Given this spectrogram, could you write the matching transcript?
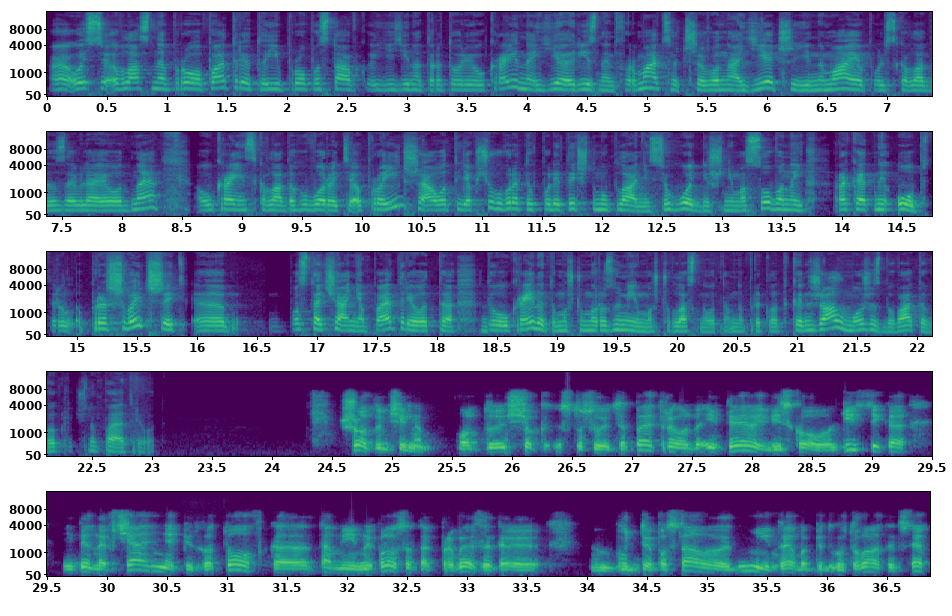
Е, Ось власне про Петріот і про поставки її на територію України є різна інформація, чи вона є, чи її немає. Польська влада заявляє одне, українська влада говорить про інше. А от якщо говорити в політичному плані, сьогоднішній масований ракетний обстріл пришвидшить. е, Постачання Петріот до України, тому що ми розуміємо, що власне, от там, наприклад, кинжал може збивати виключно Петріот. Що чином? От е, що стосується Петріода, іде військова логістика, йде навчання, підготовка. Там її не просто так привезли, де будь-де поставили. Ні, треба підготувати все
